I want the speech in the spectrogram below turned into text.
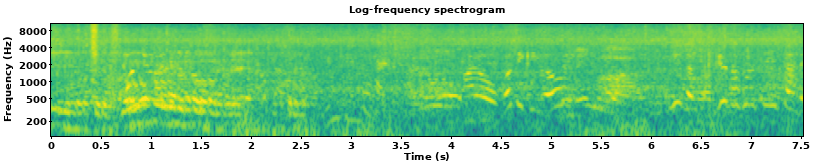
チームにとって4回目の挑戦でおります。哎呦，我这个有，有的有的很新鲜的。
